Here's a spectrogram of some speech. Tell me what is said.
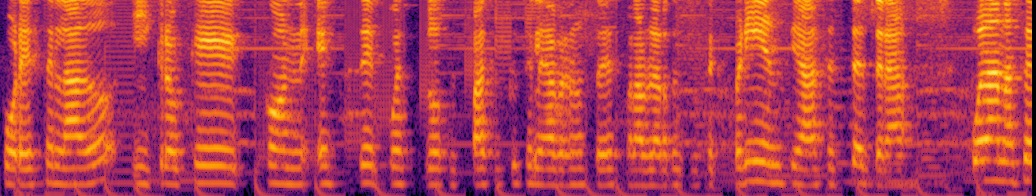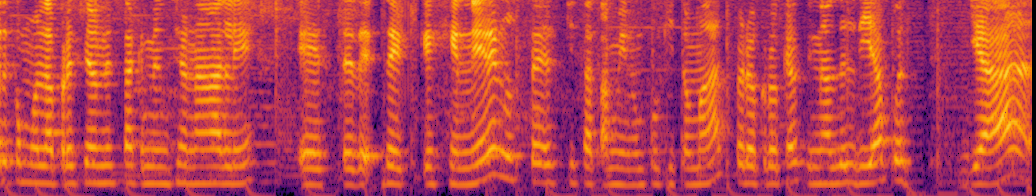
por ese lado. Y creo que con este, pues los espacios que se le abren a ustedes para hablar de sus experiencias, etcétera, puedan hacer como la presión esta que menciona Ale, este, de, de que generen ustedes quizá también un poquito más, pero creo que al final del día, pues ya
